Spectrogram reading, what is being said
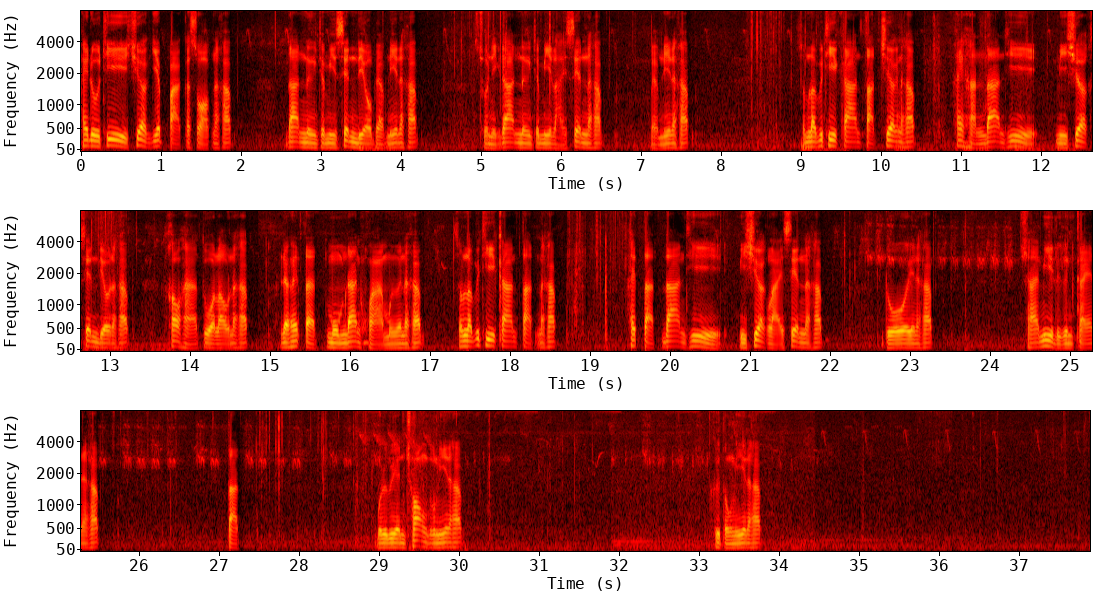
ให้ดูที่เชือกเย็บปากกระสอบนะครับ ด้านหนึ่งจะมีเส้นเดียวแบบนี้นะครับ ส่วนอีกด้านหนึ่งจะมีหลายเส้นนะครับ แบบนี้นะครับสำหรับวิธีการตัดเชือกนะครับ ให้หันด้านที่มีเชือกเส้นเดียวนะครับ เข้าหาตัวเรานะครับ แล้วให้ตัดมุมด้านขวามือนะครับสำหรับวิธีการตัดนะครับ ให้ตัดด้านที่มีเชือกหลายเส้นนะครับ โดยนะครับ ใช้มีดหรือกรรไกรนะครับ ตัด บริเวณช่องตรงนี้นะครับ คือตรงนี้นะครับ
